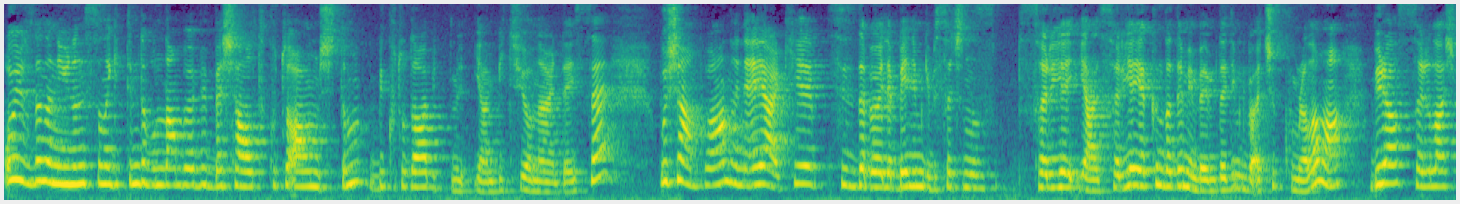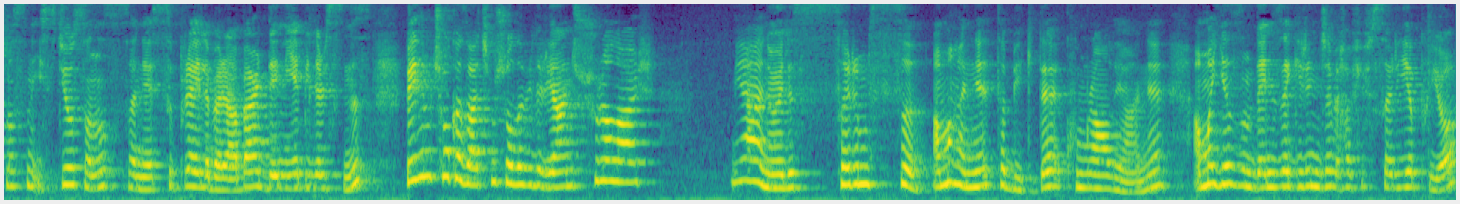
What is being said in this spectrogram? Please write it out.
O yüzden hani Yunanistan'a gittiğimde bundan böyle bir 5-6 kutu almıştım. Bir kutu daha bitmi yani bitiyor neredeyse. Bu şampuan hani eğer ki siz de böyle benim gibi saçınız sarıya yani sarıya yakında demeyeyim benim dediğim gibi açık kumral ama biraz sarılaşmasını istiyorsanız hani spreyle beraber deneyebilirsiniz. Benim çok az açmış olabilir. Yani şuralar yani öyle sarımsı ama hani tabii ki de kumral yani. Ama yazın denize girince bir hafif sarı yapıyor.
